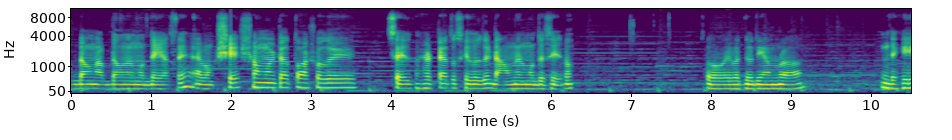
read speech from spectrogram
আপ ডাউন, আপ ডাউনের মধ্যেই আছে এবং শেষ সময়টা তো আসলে সেল প্রেশারটা এত ছিল যে ডাউনের মধ্যে ছিল। তো এবার যদি আমরা দেখি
